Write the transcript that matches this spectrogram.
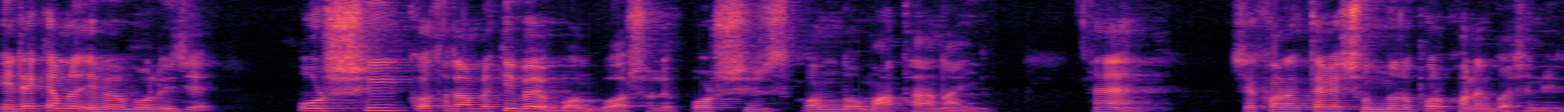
এটাকে আমরা এভাবে বলি যে পড়শি কথাটা আমরা কীভাবে বলব আসলে? পড়শির স্কন্দ মাথা নাই। হ্যাঁ সে ক্ষণেক থাকে শূন্যর উপর, ক্ষণেক বাসে নিয়ে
